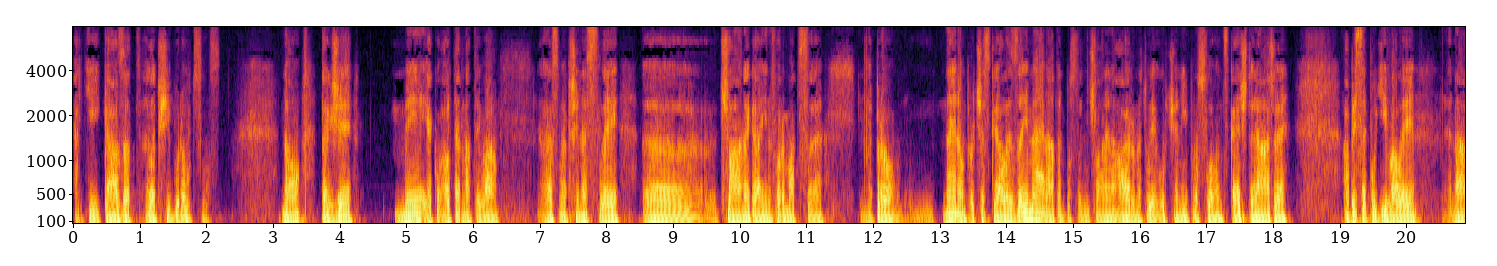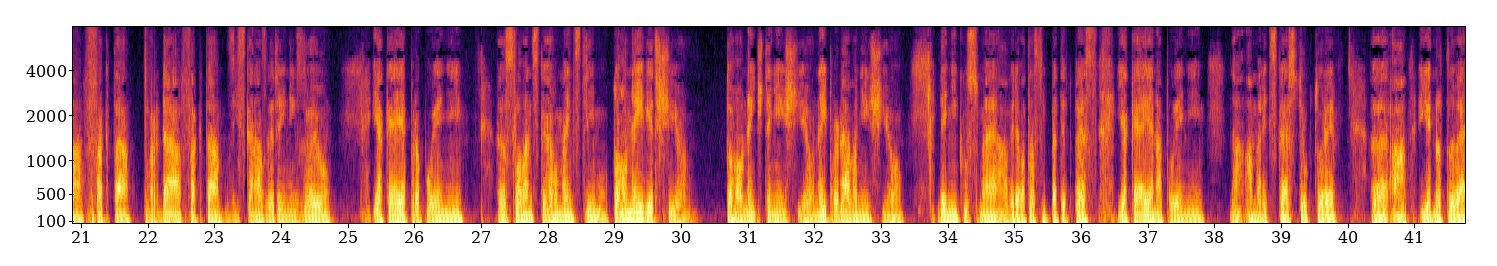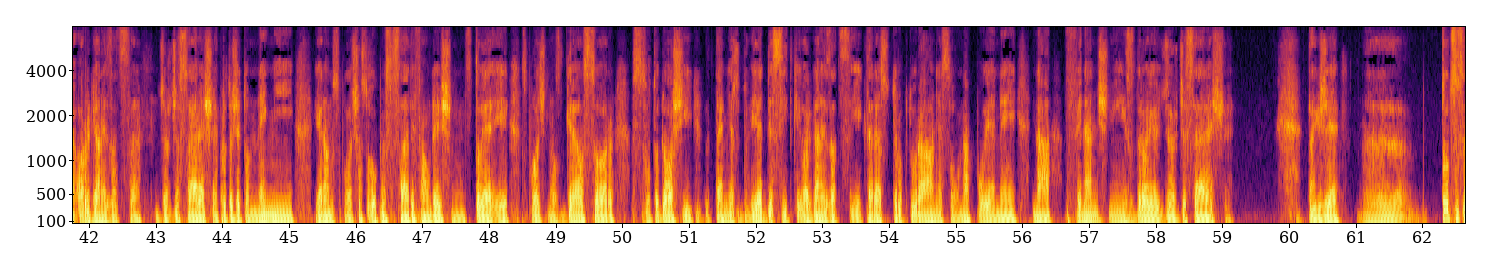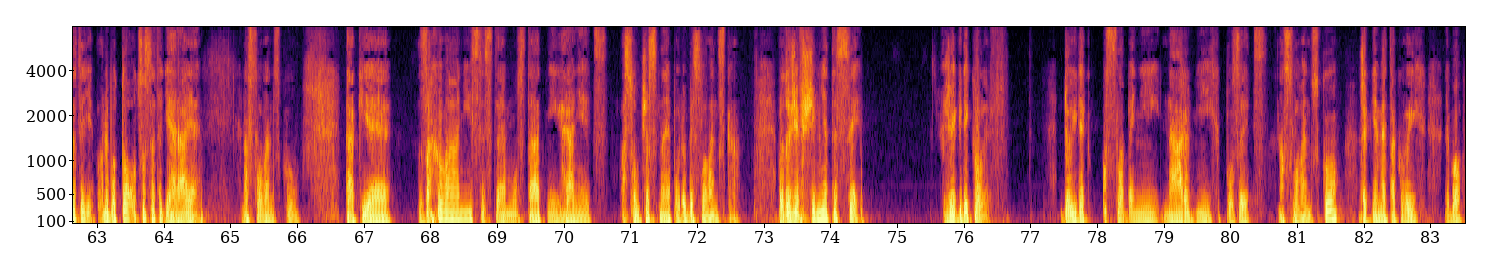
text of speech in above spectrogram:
A chtějí kázat lepší budoucnost. No, takže my jako alternativa eh, jsme přinesli Eh, článek a informace pro nejenom pro české, ale zejména ten poslední článek na Aeronetu je určený pro slovenské čtenáře, aby se podívali na fakta, tvrdá fakta získaná z veřejných zdrojů, jaké je propojení eh, slovenského mainstreamu, toho největšího, toho nejčtenějšího, nejprodávanějšího deníku jsme a vydavatelství Petit Press, jaké je napojení na americké struktury a jednotlivé organizace George Soreše, protože to není jenom společnost Open Society Foundation, to je i společnost Geosor, jsou to další téměř dvě desítky organizací, které strukturálně jsou napojeny na finanční zdroje George Soreše. Takže eh, to, co se teď, nebo to, o co se teď hraje na Slovensku, tak je zachování systému státních hranic a současné podoby Slovenska. Protože všimněte si, že kdykoliv dojde k oslabení národních pozic na Slovensku, řekněme takových, nebo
